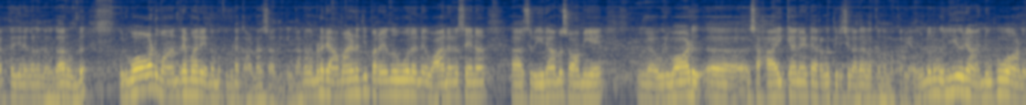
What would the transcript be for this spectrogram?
ഭക്തജനങ്ങൾ നൽകാറുണ്ട്. ഒരുപാട് വാനരന്മാരെ നമുക്കിവിടെ കാണാൻ സാധിക്കും. കാരണം നമ്മുടെ രാമായണത്തിൽ പറയുന്നത് പോലെ തന്നെ വാനരസേന ശ്രീരാമസ്വാമിയെ ഒരുപാട് സഹായിക്കാനായിട്ട് ഇറങ്ങി ഇറങ്ങിത്തിരിച്ച കഥകളൊക്കെ നമുക്കറിയാം. അതുകൊണ്ടൊരു വലിയൊരു അനുഭവമാണ്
